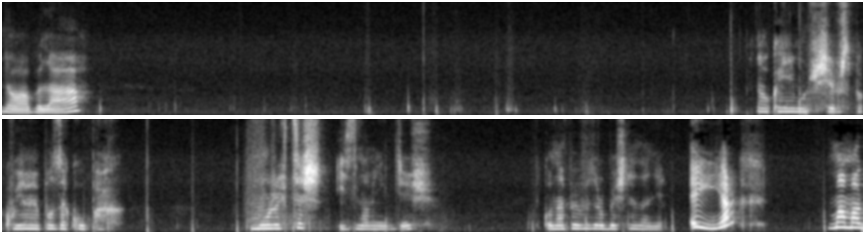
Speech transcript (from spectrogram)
Dobra. No Okej, może się rozpakujemy po zakupach. Może chcesz iść z nami gdzieś? Tylko najpierw zrobię śniadanie. Ej, jak? Mama,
